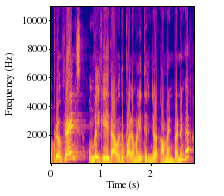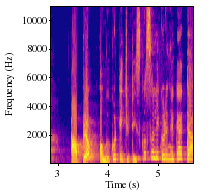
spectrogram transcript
அப்புறம் ஃப்ரெண்ட்ஸ் உங்களுக்கு ஏதாவது பழமொழி தெரிஞ்சால் கமெண்ட் பண்ணுங்கள் அப்புறம் உங்கள் குட்டி சுட்டீஸ்க்கும் சொல்லிக் கொடுங்க. டாட்டா.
